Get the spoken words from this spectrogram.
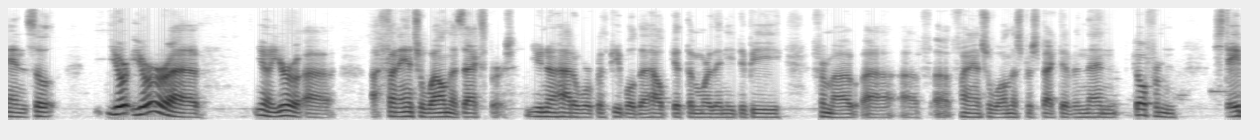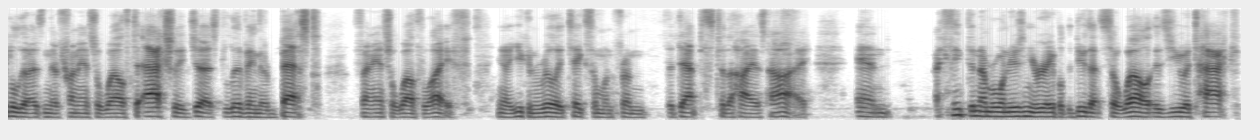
and so you're you're uh you know you're a, a financial wellness expert you know how to work with people to help get them where they need to be from a, a, a financial wellness perspective and then go from stabilizing their financial wealth to actually just living their best financial wealth life you know you can really take someone from the depths to the highest high and I think the number one reason you're able to do that so well is you attack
